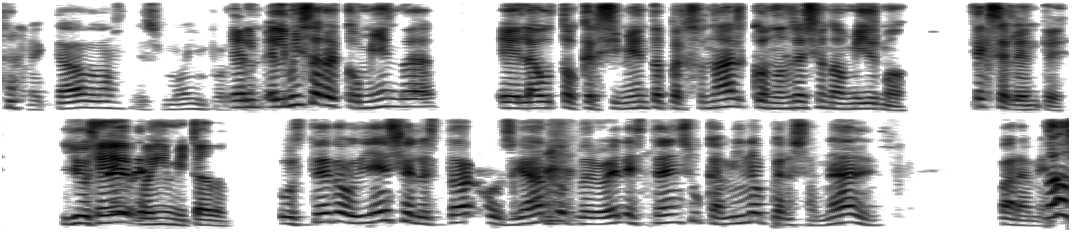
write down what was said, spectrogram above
conectado es muy importante. El, el Misa recomienda el autocrecimiento personal, conocerse uno mismo. Qué excelente. Y Qué usted, buen invitado. usted, audiencia, lo está juzgando, pero él está en su camino personal para No, mejorar.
